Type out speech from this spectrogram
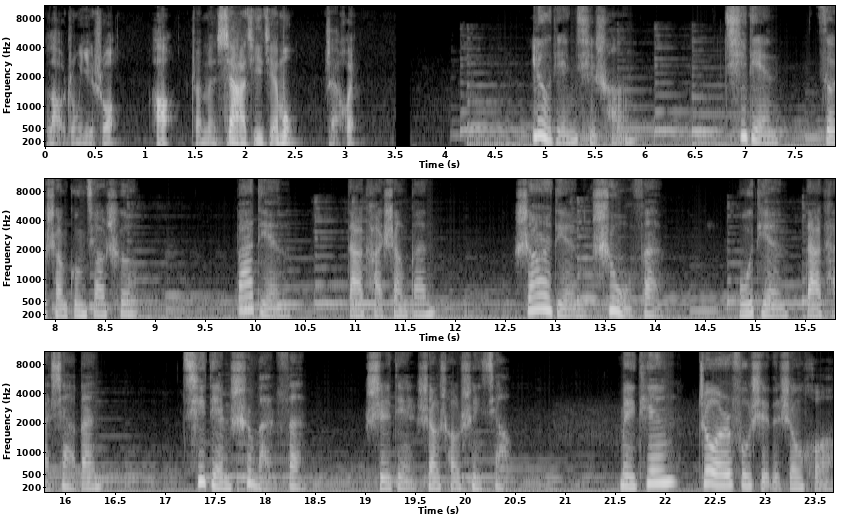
老中医说。好，咱们下期节目再会。六点起床，七点坐上公交车，八点打卡上班，十二点吃午饭。五点打卡下班，七点吃晚饭，十点上床睡觉。每天周而复始的生活，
